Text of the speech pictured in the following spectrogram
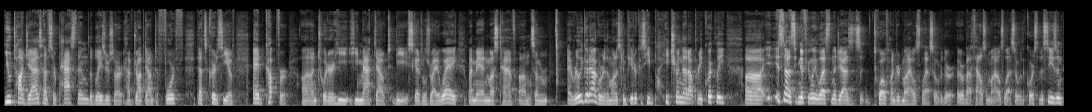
Utah Jazz have surpassed them. The Blazers are have dropped down to fourth. That's courtesy of Ed Kupfer uh, on Twitter. He he mapped out the schedules right away. My man must have um, some a really good algorithm on his computer because he he churned that out pretty quickly. Uh, it's not significantly less than the Jazz. It's 1,200 miles less over the, or about 1,000 miles less over the course of the season.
